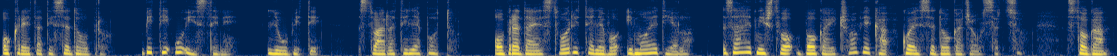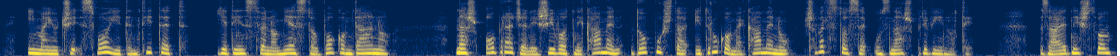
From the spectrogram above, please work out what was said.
okretati se dobru, biti u istini, ljubiti, stvarati ljepotu. Obrada je stvoriteljevo i moje dijelo – zajedništvo Boga i čovjeka koje se događa u srcu. Stoga, imajući svoj identitet, jedinstveno mjesto Bogom dano, naš obrađeni životni kamen dopušta i drugome kamenu čvrsto se uz naš privinuti. Zajedništvom,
